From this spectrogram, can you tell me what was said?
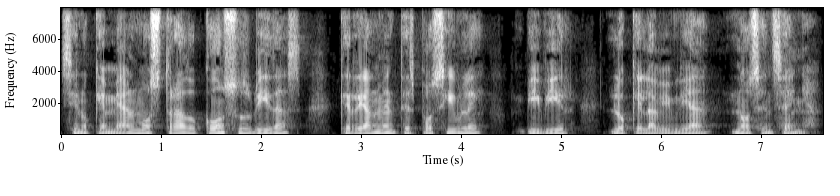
sino que me han mostrado con sus vidas que realmente es posible vivir lo que la Biblia nos enseña.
